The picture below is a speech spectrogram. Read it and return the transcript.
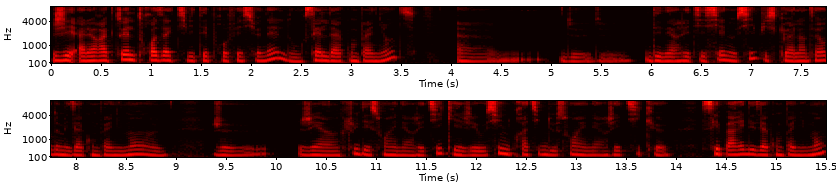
j'ai à l'heure actuelle trois activités professionnelles, donc celle d'accompagnante, euh, de, d'énergéticienne aussi, puisque à l'intérieur de mes accompagnements, je, j'ai inclus des soins énergétiques et j'ai aussi une pratique de soins énergétiques séparée des accompagnements.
